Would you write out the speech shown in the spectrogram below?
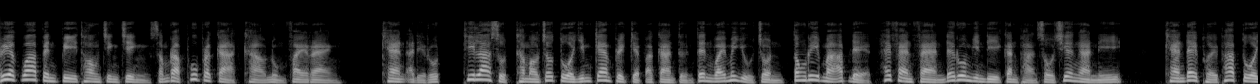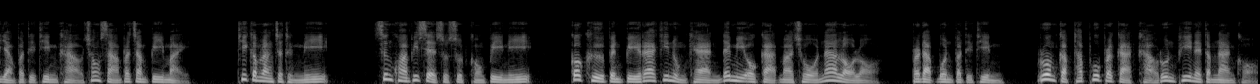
เรียกว่าเป็นปีทองจริง ๆสำหรับผู้ประกาศข่าวหนุ่มไฟแรง แคนอดิรุธที่ล่าสุดทำเอาเจ้าตัวยิ้มแก้มปริเก็บอาการตื่นเต้นไว้ไม่อยู่จน ต้องรีบมาอัปเดตให้แฟนๆ ได้ร่วมยินดีกันผ่านโซเชียลงานนี้ แคนได้เผยภาพตัวอย่างปฏิทินข่าวช่อง 3 ประจำปีใหม่ ที่กำลังจะถึงนี้ ซึ่งความพิเศษสุดๆ ของปีนี้ ก็คือเป็นปีแรกที่หนุ่มแคนได้มีโอกาสมาโชว์หน้าหล่อๆ ประดับบนปฏิทิน ร่วมกับทัพผู้ประกาศข่าวรุ่นพี่ในตำนานของ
